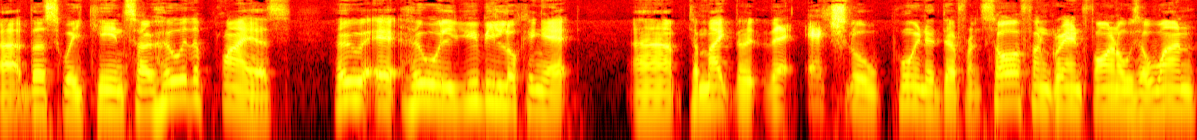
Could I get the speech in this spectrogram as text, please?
uh, this weekend. So, who are the players? Who uh, who will you be looking at uh, to make the, the actual point of difference? So often, grand finals are won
